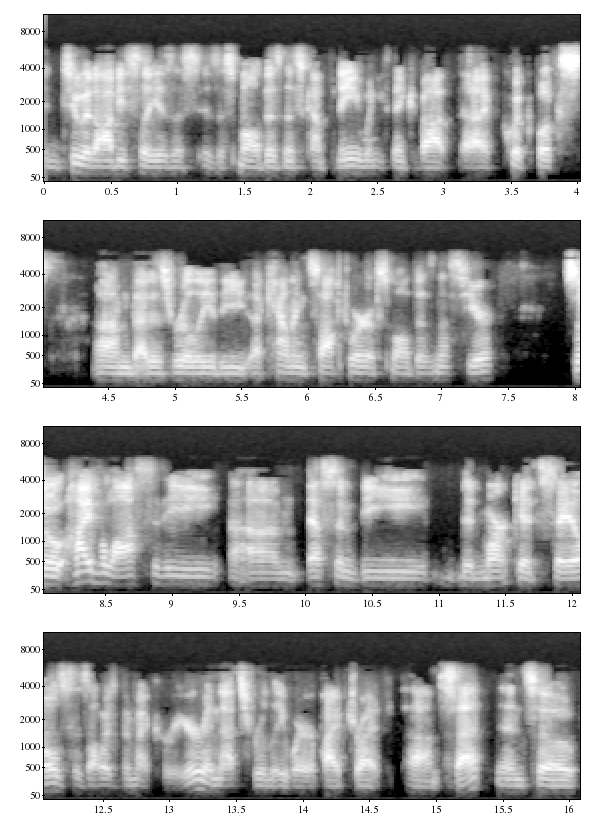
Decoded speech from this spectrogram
Intuit obviously is a, is a small business company. When you think about uh, QuickBooks, um, that is really the accounting software of small business here. So high velocity um, SMB mid market sales has always been my career, and that's really where Pipedrive um, set. And so,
